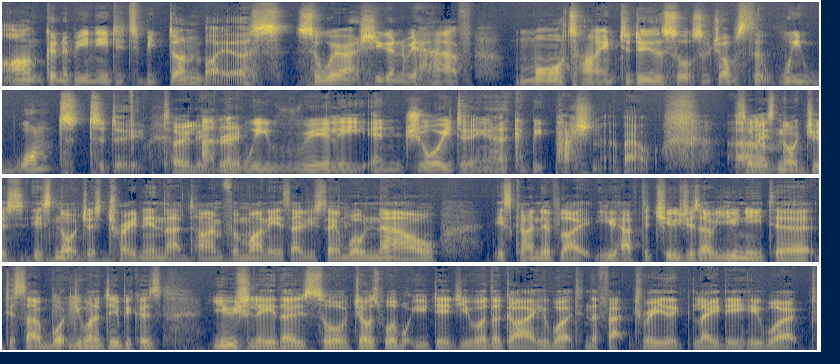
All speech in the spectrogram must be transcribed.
aren't going to be needed to be done by us. So we're actually going to be, have more time to do the sorts of jobs that we want to do, Totally and agree. that we really enjoy doing and can be passionate about. So it's Um, not just it's not just trading in that time for money. It's actually saying, well, now it's kind of like you have to choose yourself. You need to decide what you want to do because usually those sort of jobs were what you did. You were the guy who worked in the factory, the lady who worked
